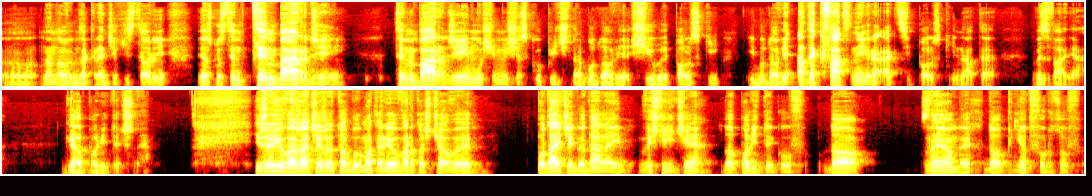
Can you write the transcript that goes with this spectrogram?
e, na nowym zakręcie historii. W związku z tym, tym bardziej, tym bardziej musimy się skupić na budowie siły Polski i budowie adekwatnej reakcji Polski na te wyzwania geopolityczne. Jeżeli uważacie, że to był materiał wartościowy, podajcie go dalej, wyślijcie do polityków, do znajomych, do opiniotwórców,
